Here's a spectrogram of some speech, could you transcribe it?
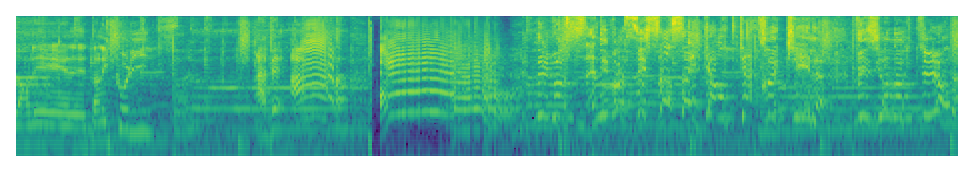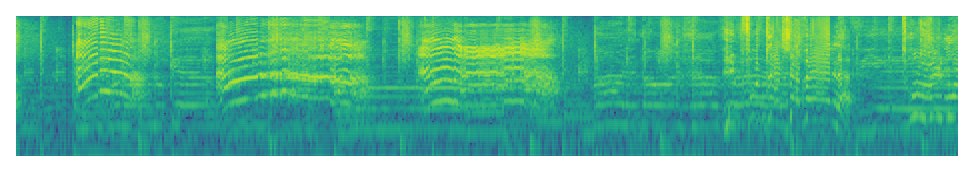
dans les... dans les colis. Avec... Ah Niveau, niveau 654 kills Vision nocturne ah ah ah Il me faut de la javel Trouvez-moi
